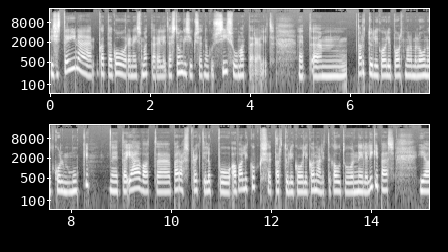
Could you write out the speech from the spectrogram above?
ja siis teine kategooria neist materjalidest ongi niisugused nagu sisumaterjalid et ähm, Tartu Ülikooli poolt me oleme loonud kolm MOOC-i, need jäävad äh, pärast projekti lõppu avalikuks, et Tartu Ülikooli kanalite kaudu on neile ligipääs. Ja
